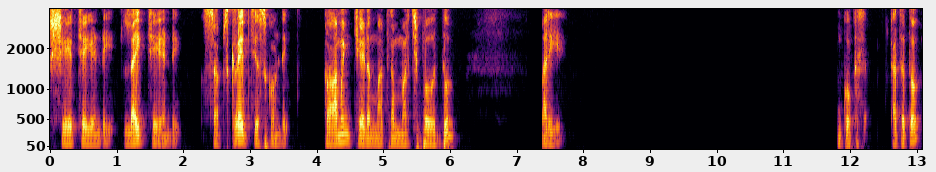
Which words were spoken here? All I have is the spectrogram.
షేర్ చేయండి లైక్ చేయండి సబ్స్క్రైబ్ చేసుకోండి. కామెంట్ చేయడం మాత్రం మర్చిపోవద్దు. మరి ఇంకొక కథతో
